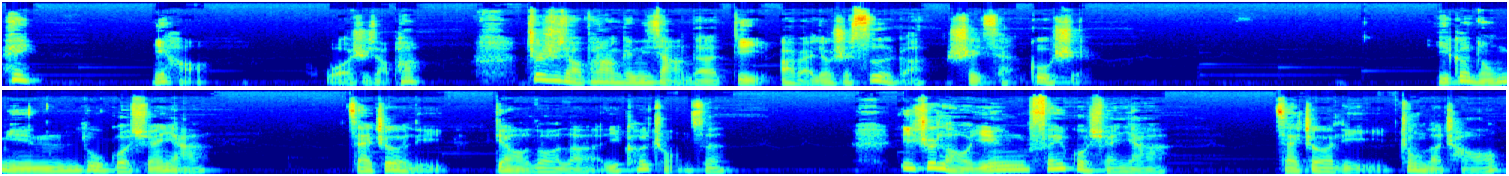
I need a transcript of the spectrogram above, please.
嘿，你好，我是小胖，这是小胖给你讲的第二百六十四个睡前故事。一个农民路过悬崖，在这里掉落了一颗种子。一只老鹰飞过悬崖，在这里种了巢。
